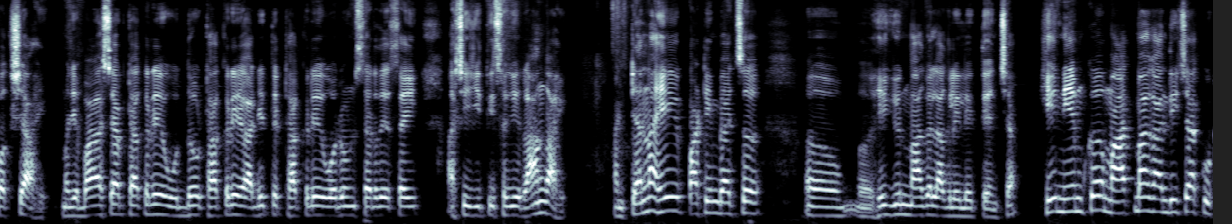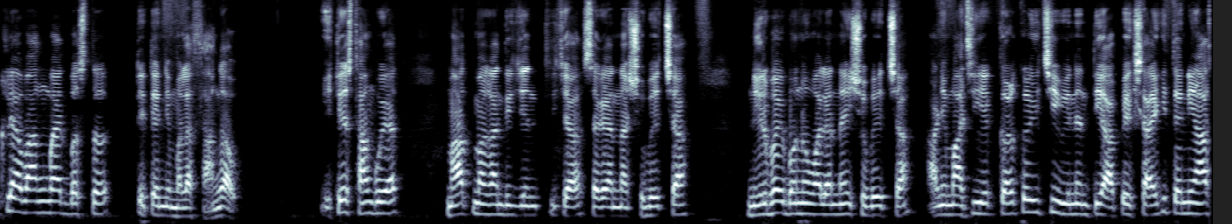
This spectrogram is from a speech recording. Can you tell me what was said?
पक्ष आहे. म्हणजे बाळासाहेब ठाकरे उद्धव ठाकरे आदित्य ठाकरे वरुण सरदेसाई अशी जी ती सगळी रांग आहे. आणि त्यांना हे पाठिंब्याचं हे घेऊन मागं लागलेले आहेत त्यांच्या. हे नेमकं महात्मा गांधीच्या कुठल्या वाङ्मयात बसतं ते त्यांनी मला सांगावं. इथेच थांबूयात. महात्मा गांधी जयंतीच्या सगळ्यांना शुभेच्छा निर्भय बनववाल्यांनाही शुभेच्छा आणि माझी एक कळकळीची विनंती अपेक्षा आहे की त्यांनी आज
